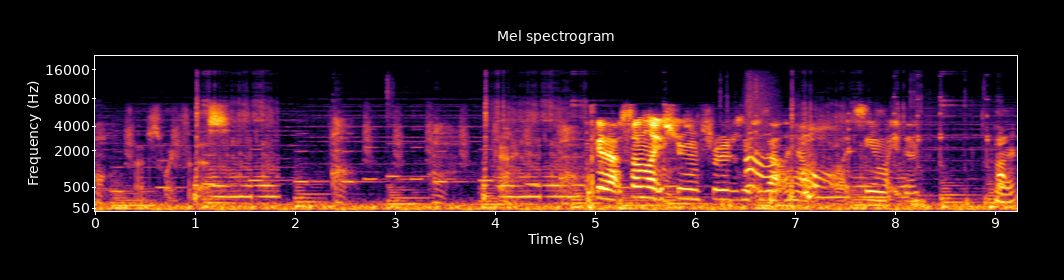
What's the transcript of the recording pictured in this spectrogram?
I'll just wait for this. Okay. Okay, that sunlight streaming through doesn't exactly help like seeing what you're doing. Right.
